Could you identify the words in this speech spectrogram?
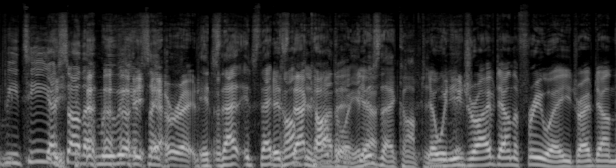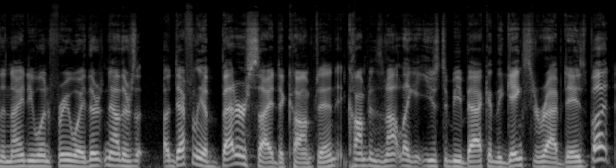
CPT? I saw that movie." It's like Yeah, right. It's that. It's that It's Compton. that By the way, It yeah. is that Compton. Yeah, when you drive down the freeway, you drive down the 91 freeway. There's now there's a, definitely a better side to Compton. Compton's not like it used to be back in the gangster rap days, but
